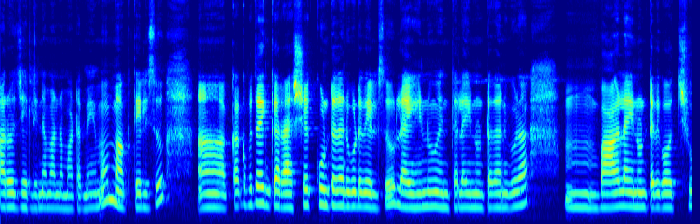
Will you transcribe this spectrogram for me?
ఆ రోజు వెళ్ళినాం అన్నమాట మేము. మాకు తెలుసు. కాకపోతే ఇంకా రష్ ఎక్కువ ఉంటుందని కూడా తెలుసు. లైన్ ఎంత లైన్ ఉంటుందని కూడా బాగా లైన్ ఉంటుంది కావచ్చు.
